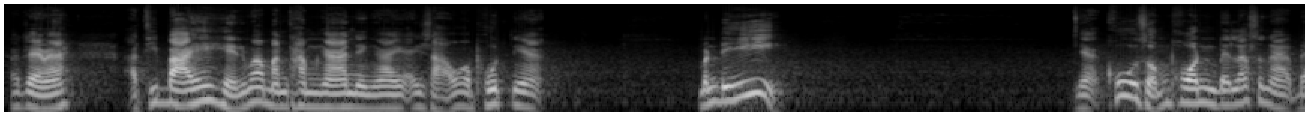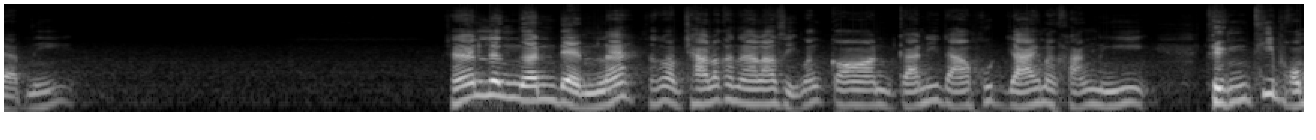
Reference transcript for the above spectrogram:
เข้าใจไหมอธิบายให้เห็นว่ามันทำงานยังไง ไอ้เสาร์กับพุธเนี่ย มันดี เนี่ยคู่สมพลเป็นลักษณะแบบนี้ ฉะนั้นเรื่องเงินเด่นนะสำหรับชาวลัคนาราศีมังกร การที่ดาวพุธย้ายมาครั้งนี้ ถึงที่ผม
